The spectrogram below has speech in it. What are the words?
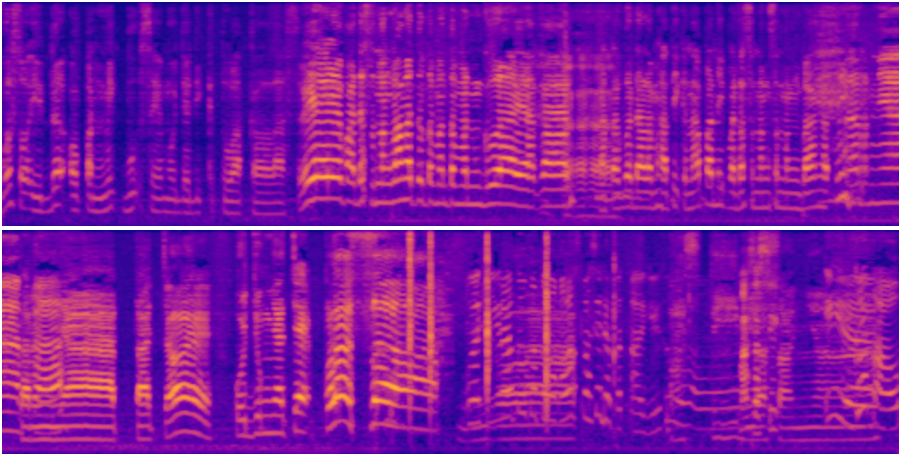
gue so ide open mic bu saya mau jadi ketua kelas eh pada seneng banget tuh teman-teman gue ya kan kata gue dalam hati kenapa nih pada seneng seneng banget ternyata ternyata coy ujungnya C plus ah. Gue kira tuh ketua kelas pasti dapat A gitu. pasti Masa sih? biasanya Iya. Gue tahu.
